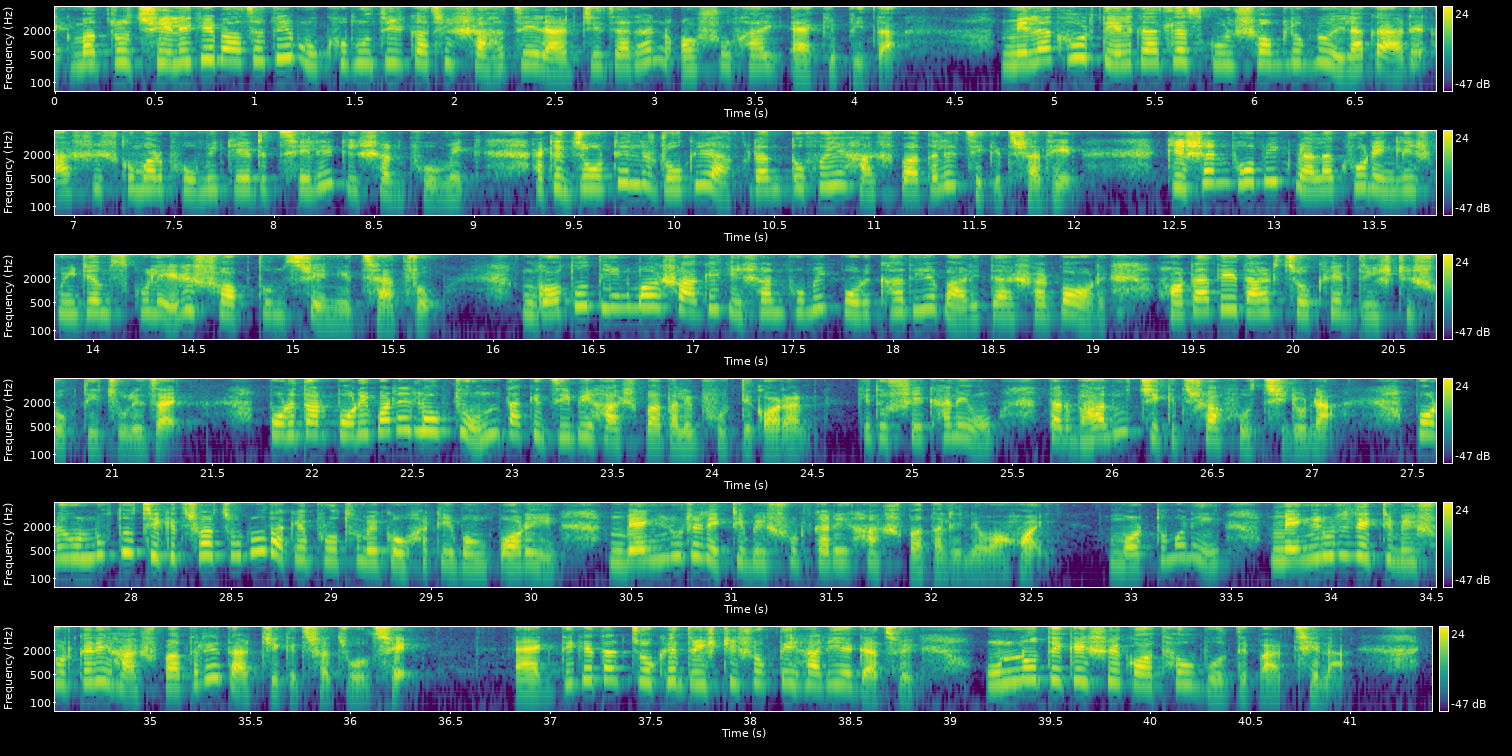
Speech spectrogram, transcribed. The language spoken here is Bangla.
একমাত্র ছেলেকে বাঁচাতে মুখ্যমন্ত্রীর কাছে সাহায্যের আর্জি জানান অসহায় এক পিতা। মেলাঘর, তেলগাজলা স্কুল সংলগ্ন এলাকার আশিস কুমার ভৌমিকের ছেলে কিষাণ ভৌমিক। এক জটিল রোগে আক্রান্ত হয়ে হাসপাতালে চিকিৎসাধীন। কিষাণ ভৌমিক মেলাঘর ইংলিশ মিডিয়াম স্কুলের সপ্তম শ্রেণির ছাত্র। গত তিন মাস আগে কিষাণ ভৌমিক পরীক্ষা দিয়ে বাড়িতে আসার পর হঠাৎই তার চোখের দৃষ্টিশক্তি চলে যায়। পরে তার পরিবারের লোকজন তাকে জিবি হাসপাতালে ভর্তি করান, কিন্তু সেখানেও তার ভালো চিকিৎসা হচ্ছিল না। পরে উন্নত চিকিৎসার জন্য তাকে প্রথমে গৌহাটি এবং পরে বেঙ্গলুরের একটি বেসরকারি হাসপাতালে নেওয়া হয়। বর্তমানে বেঙ্গালুরুর একটি বেসরকারি হাসপাতালে তার চিকিৎসা চলছে। একদিকে তার চোখে দৃষ্টিশক্তি হারিয়ে গেছে, অন্যদিকে সে কথাও বলতে পারছে না।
